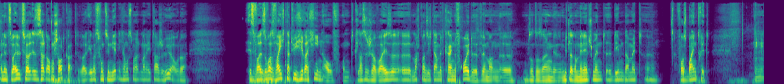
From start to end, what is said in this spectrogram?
Und im Zweifelsfall ist es halt auch ein Shortcut, weil irgendwas funktioniert nicht, dann muss man halt mal eine Etage höher oder es war sowas weicht natürlich Hierarchien auf und klassischerweise äh, macht man sich damit keine Freude, wenn man äh, sozusagen das mittlere Management äh, dem damit äh, vors Bein tritt. Mhm.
